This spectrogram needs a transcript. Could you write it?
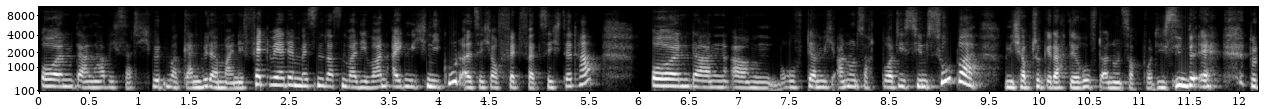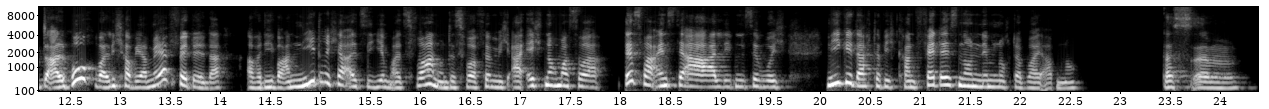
Und dann habe ich gesagt, ich würde mal gern wieder meine Fettwerte messen lassen, weil die waren eigentlich nie gut, als ich auf Fett verzichtet habe. Und dann ähm, ruft er mich an und sagt, boah, die sind super. Und ich habe schon gedacht, der ruft an und sagt, boah, die sind äh, total hoch, weil ich habe ja mehr Fette da. Aber die waren niedriger, als sie jemals waren. Und das war für mich echt nochmal so, das war eins der AA-Erlebnisse, wo ich nie gedacht habe, ich kann Fett essen und nimm noch dabei ab. Ne? Das ähm,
